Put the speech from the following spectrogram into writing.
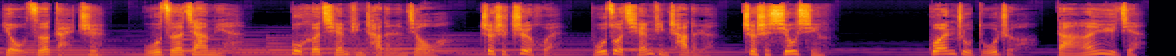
有则改之，无则加勉。不和钱品差的人交往，这是智慧；不做钱品差的人，这是修行。关注读者，感恩遇见。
